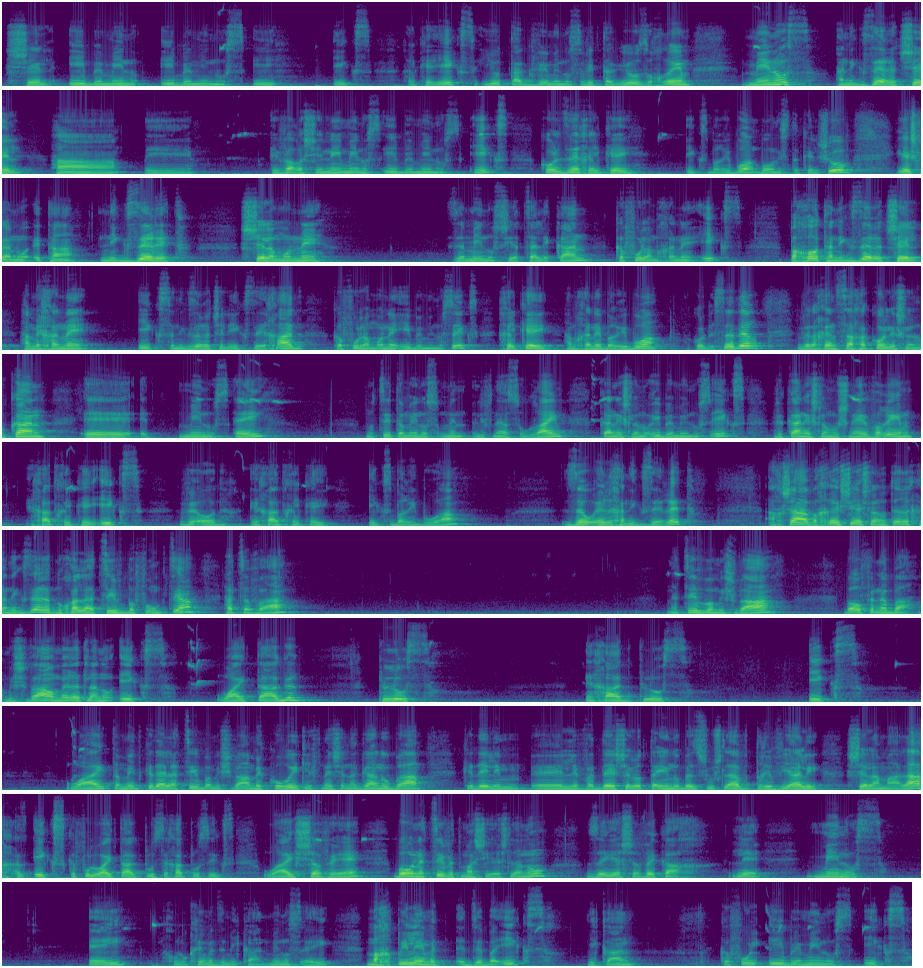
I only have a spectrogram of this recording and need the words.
של e, במינ... e במינוס e x חלקי x, u תג v מינוס v תג u, זוכרים? מינוס הנגזרת של האיבר השני, מינוס e במינוס x, כל זה חלקי x בריבוע. בואו נסתכל שוב. יש לנו את הנגזרת של המונה, זה מינוס שיצא לכאן, כפול המכנה x, פחות הנגזרת של המכנה x, הנגזרת של x זה 1, כפול המונה e במינוס x, חלקי המכנה בריבוע, הכל בסדר, ולכן סך הכל יש לנו כאן אה, מינוס a, נוציא את המינוס לפני הסוגריים, כאן יש לנו e במינוס x, וכאן יש לנו שני איברים, 1 חלקי x ועוד 1 חלקי x בריבוע. זהו ערך הנגזרת. עכשיו, אחרי שיש לנו את ערך הנגזרת, נוכל להציב בפונקציה הצבה. נציב במשוואה באופן הבא. המשוואה אומרת לנו x, y תג, פלוס 1 פלוס x, y. תמיד כדאי להציב במשוואה המקורית לפני שנגענו בה, כדי אה, לוודא שלא טעינו באיזשהו שלב טריוויאלי של המהלך. אז x כפול y תג פלוס 1 פלוס x, y שווה, בואו נציב את מה שיש לנו, זה יהיה שווה כך למינוס a, אנחנו לוקחים את זה מכאן, מינוס a, מכפילים את, את זה ב-x מכאן, כפול e במינוס x,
